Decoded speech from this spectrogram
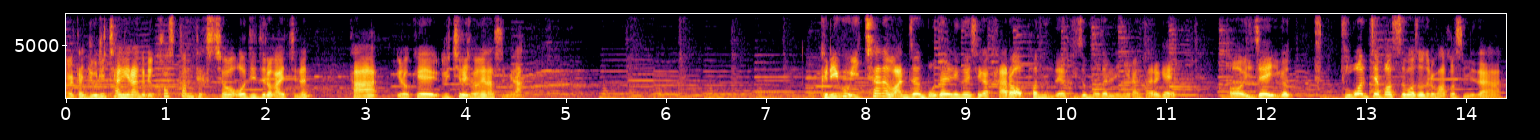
일단 유리창이랑 그리고 커스텀 텍스처 어디 들어가 있지는 다 이렇게 위치를 정해놨습니다 그리고 이 차는 완전 모델링을 제가 갈아 엎었는데요. 기존 모델링이랑 다르게 어 이제 이거 두, 두 번째 버스 버전으로 바꿨습니다.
